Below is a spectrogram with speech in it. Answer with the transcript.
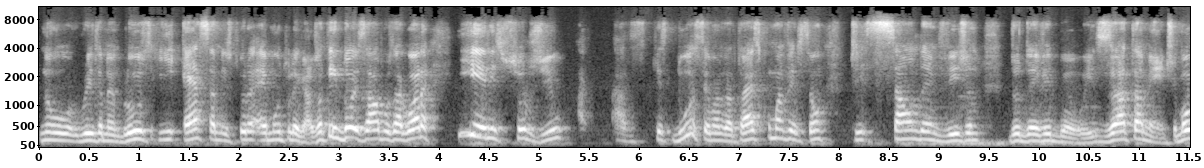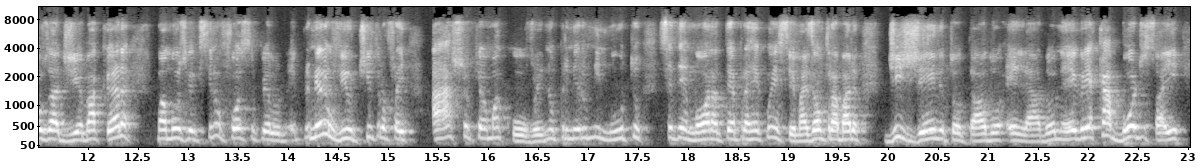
no rhythm and blues. E essa mistura é muito legal. Já tem dois álbuns agora e ele surgiu duas semanas atrás com uma versão de Sound and Vision do David Bowie. Exatamente. Uma ousadia bacana, uma música que se não fosse pelo... Primeiro eu vi o título e falei, acho que é uma cover. E no primeiro minuto você demora até para reconhecer, mas é um trabalho de gênio total do Elhado Negro e acabou de sair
